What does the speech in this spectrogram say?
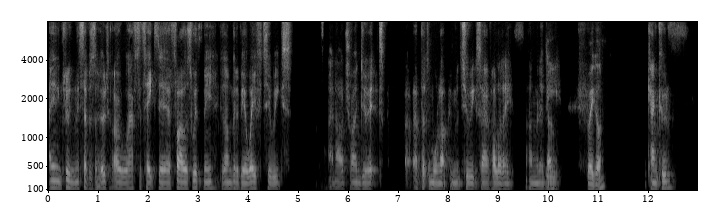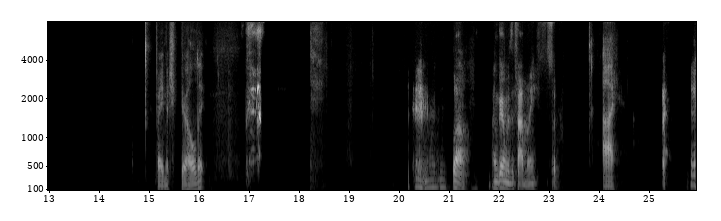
including this episode. I will have to take the files with me because I'm going to be away for two weeks, and I'll try and do it. I put them all up in the two weeks I have holiday. I'm going to be Where you going? Cancun. Very mature holiday. Well, I'm going with the family, so Aye.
